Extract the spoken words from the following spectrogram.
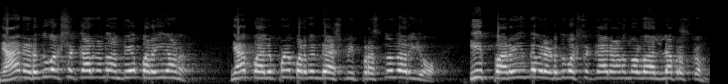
ഞാൻ ഇടതുപക്ഷക്കാരനാണ് അദ്ദേഹം പറയുകയാണ്. ഞാൻ പലപ്പോഴും പറഞ്ഞിട്ടുണ്ട് ഹാഷ്മി പ്രശ്നം എന്താ അറിയോ ഈ പറയുന്നവർ ഇടതുപക്ഷക്കാരാണെന്നുള്ളതല്ല പ്രശ്നം.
